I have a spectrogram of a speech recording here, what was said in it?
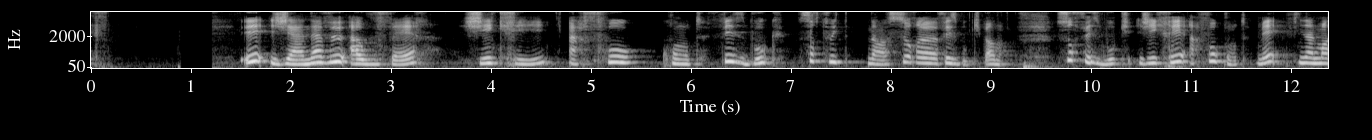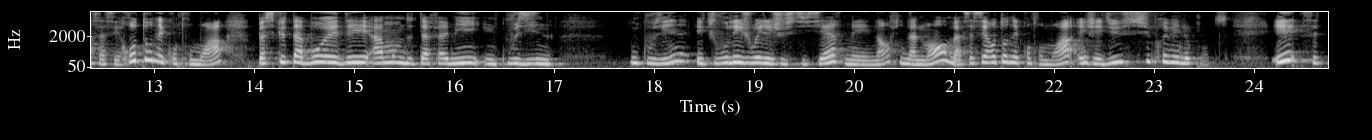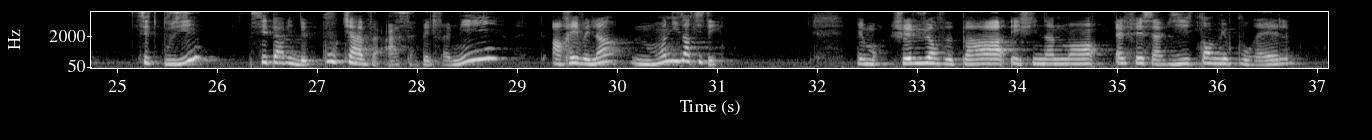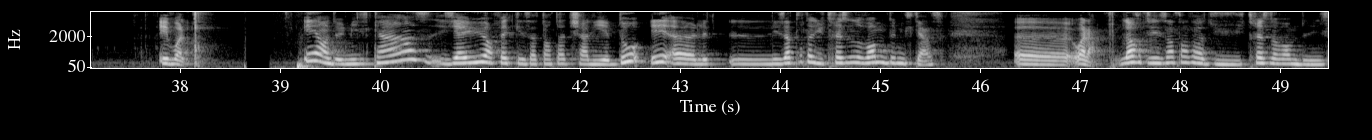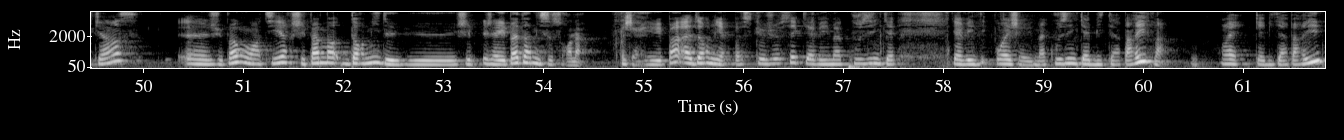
Et j'ai un aveu à vous faire. J'ai créé un faux compte Facebook sur Twitter. Non, sur euh, Facebook, pardon. Sur Facebook, j'ai créé un faux compte. Mais finalement, ça s'est retourné contre moi parce que t'as beau aider un membre de ta famille, une cousine, une cousine et tu voulais jouer les justicières, mais non, finalement, bah, ça s'est retourné contre moi et j'ai dû supprimer le compte. Et cette, cette cousine s'est permis de poucave à sa belle famille en révélant mon identité. Mais bon, je lui en veux pas et finalement, elle fait sa vie, tant mieux pour elle. Et voilà. Et en 2015, il y a eu en fait les attentats de Charlie Hebdo et euh, les, attentats du 13 novembre 2015. Euh, voilà, lors des attentats du 13 novembre 2015, euh, je vais pas vous mentir, j'ai pas dormi de, euh, j'avais pas dormi ce soir-là. J'arrivais pas à dormir parce que je sais qu'il y avait ma cousine qui, avait, ouais, j'avais ma cousine qui habitait à Paris, enfin, ouais, qui habitait à Paris,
